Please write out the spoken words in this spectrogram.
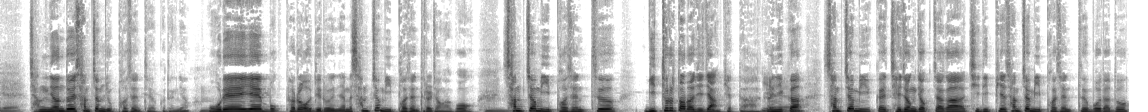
예. 작년도에 3.6%였거든요. 음. 올해의 목표를 어디로 했냐면 3.2%를 정하고 음. 3.2% 밑으로 떨어지지 않겠다. 그러니까 예. 3.2 그러니까 재정 적자가 GDP의 3.2%보다도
